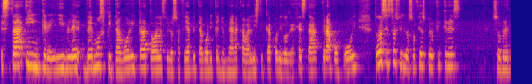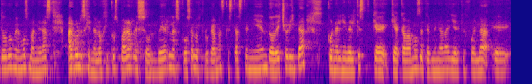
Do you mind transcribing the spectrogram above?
Está increíble. Vemos pitagórica, toda la filosofía pitagórica, jungiana, cabalística, códigos de gesta, Grabovoi, todas estas filosofías, pero ¿qué crees? Sobre todo vemos maneras, árboles genealógicos para resolver las cosas, los programas que estás teniendo. De hecho, ahorita con el nivel que, que, acabamos de terminar ayer, que fue la, eh,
